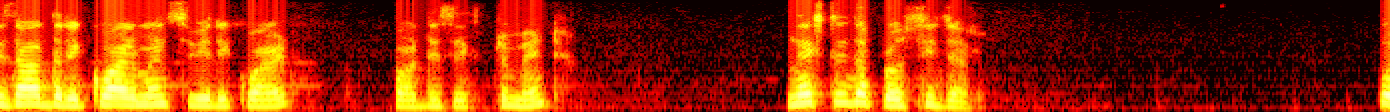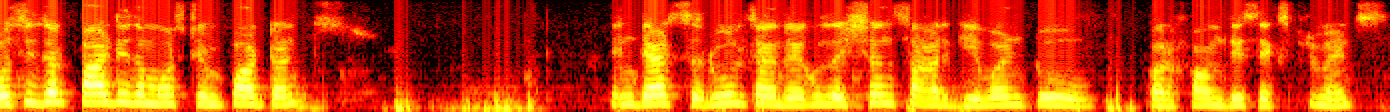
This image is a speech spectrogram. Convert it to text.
These are the requirements we required for this experiment. Next is the procedure. Procedure part is the most important. In that rules and regulations are given to perform these experiments.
